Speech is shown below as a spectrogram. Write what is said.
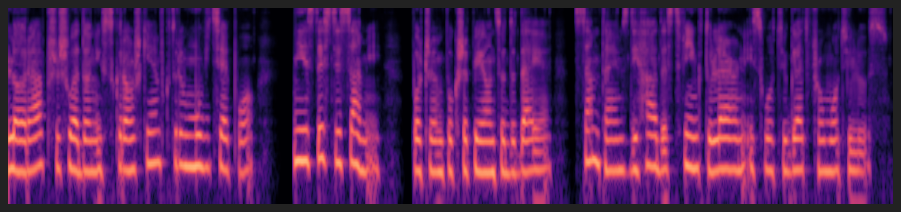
Lora przyszła do nich z krążkiem, w którym mówi ciepło: Nie jesteście sami, po czym pokrzepiająco dodaje: Sometimes the hardest thing to learn is what you get from what you lose.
